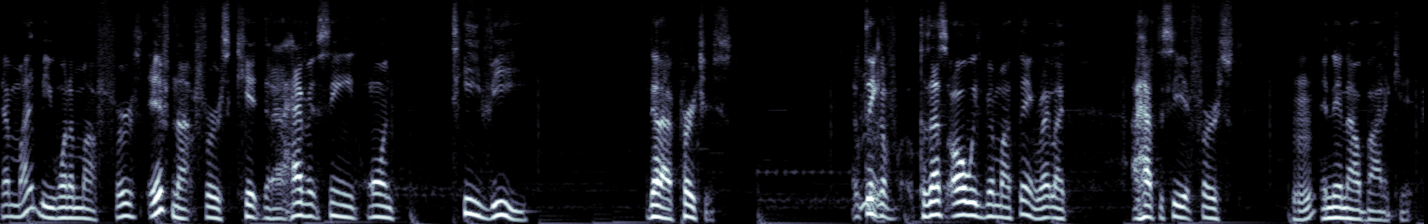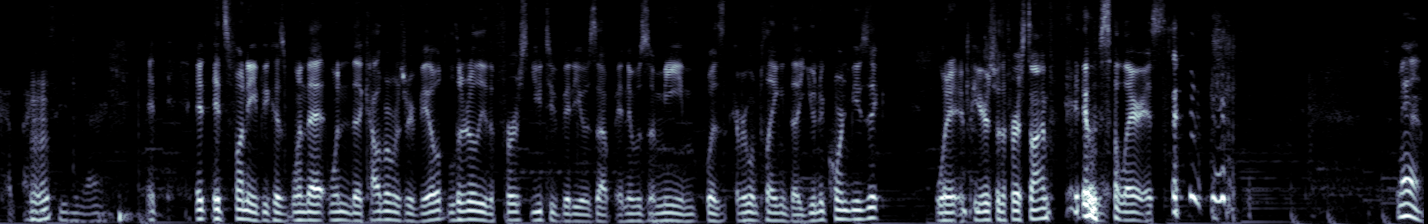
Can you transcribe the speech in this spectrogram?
that might be one of my first, if not first kit that I haven't seen on TV that I've purchased. I think Hmm. of because that's always been my thing, right? Like I have to see it 1st Mhm. and then I'll buy the kit. I can Mhm. see it in action. It, it it's funny because when that when the Calibarn was revealed, literally the first YouTube video was up and it was a meme was everyone playing the unicorn music when it appears for the first time. It was hilarious. Man,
